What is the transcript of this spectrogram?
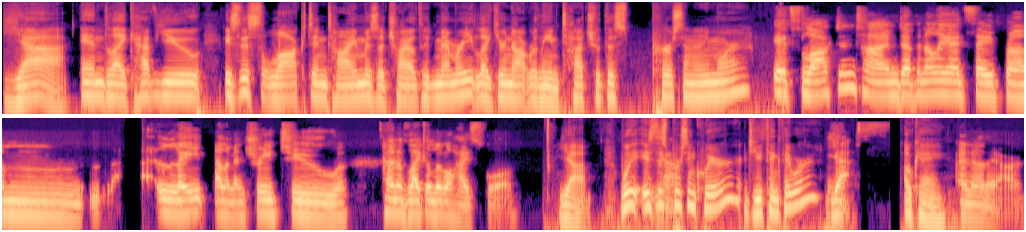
yeah, and like, have you? Is this locked in time as a childhood memory? Like, you're not really in touch with this person anymore? It's locked in time. Definitely, I'd say from late elementary to kind of like a little high school. Yeah. Wait, is this Yeah. person queer? Do you think they were? Yes, Okay. I know they are.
